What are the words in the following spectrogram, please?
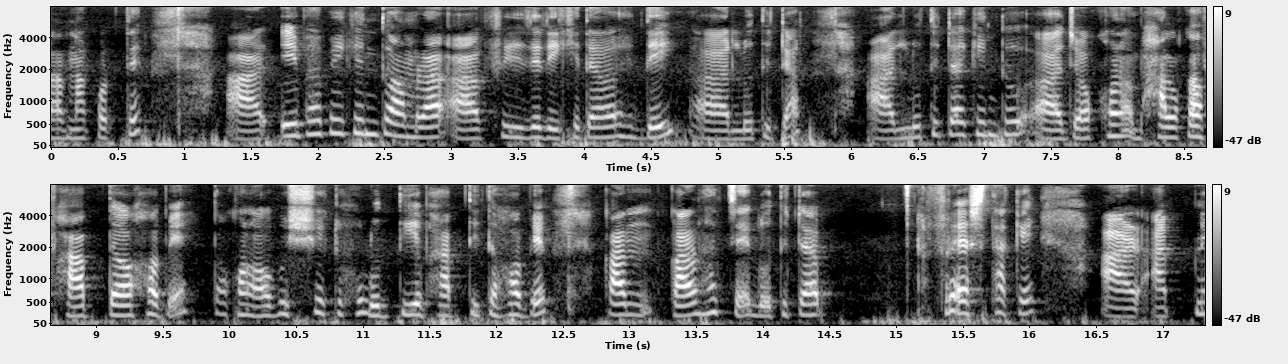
রান্না করতে। আর এইভাবেই কিন্তু আমরা ফ্রিজে রেখে দেওয়া দেই লতিটা। আর লতিটা কিন্তু যখন হালকা ভাপ দেওয়া হবে তখন অবশ্যই একটু হলুদ দিয়ে ভাপ দিতে হবে। কারণ কারণ হচ্ছে লতিটা ফ্রেশ থাকে। আর আপনি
